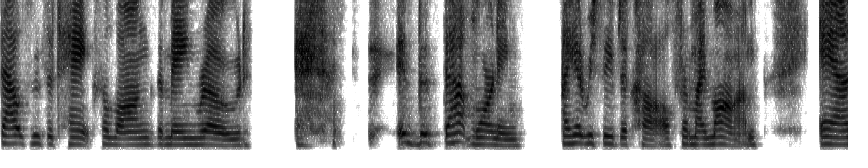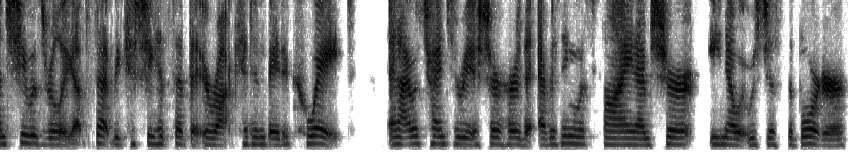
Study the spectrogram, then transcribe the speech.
thousands of tanks along the main road the, that morning, I had received a call from my mom, and she was really upset because she had said that Iraq had invaded Kuwait. And I was trying to reassure her that everything was fine. I'm sure, you know, it was just the border.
